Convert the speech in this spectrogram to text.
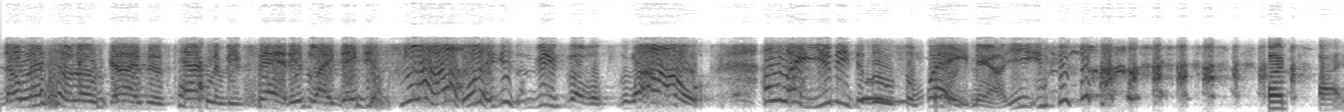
don't let some of those guys that's tackling be fat. It's like they just slow. They just be so slow. I'm like, you need to lose some weight now. You, But uh,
